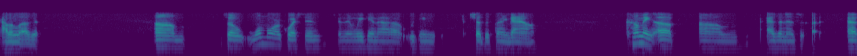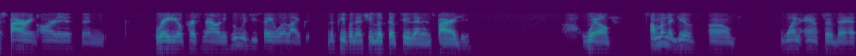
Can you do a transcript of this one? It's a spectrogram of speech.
Gotta love it. Um, so one more question, and then we can uh, we can shut this thing down. Coming up um, as an ins- aspiring artist and radio personality, who would you say were like the people that you looked up to that inspired you? Well, I'm going to give um, one answer that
